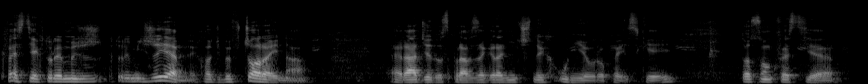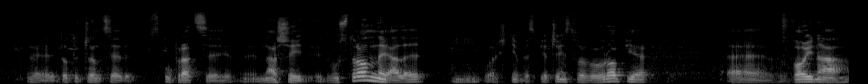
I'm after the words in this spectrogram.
kwestie, którymi, którymi żyjemy. Choćby wczoraj na Radzie do Spraw Zagranicznych Unii Europejskiej. To są kwestie e, dotyczące współpracy naszej dwustronnej, ale i właśnie bezpieczeństwa w Europie, wojna,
